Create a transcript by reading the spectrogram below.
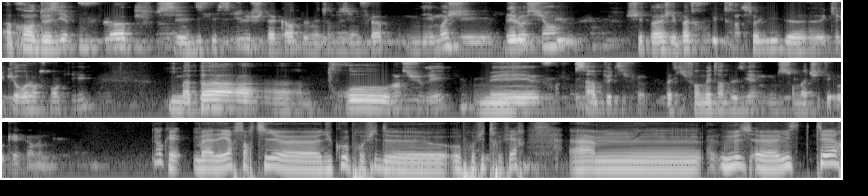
après en deuxième flop, c'est difficile. Je suis d'accord de le mettre en deuxième flop, mais moi j'ai Bélocian. Je sais pas, je l'ai pas trouvé ultra solide. quelques relances manquées. Il m'a pas trop rassuré, mais franchement, c'est un petit flop. Parce qu'il faut en mettre un deuxième, son match était ok quand même. Ok, bah d'ailleurs sorti euh, du coup au profit de, au profit de Truffert. Euh, euh, Mister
